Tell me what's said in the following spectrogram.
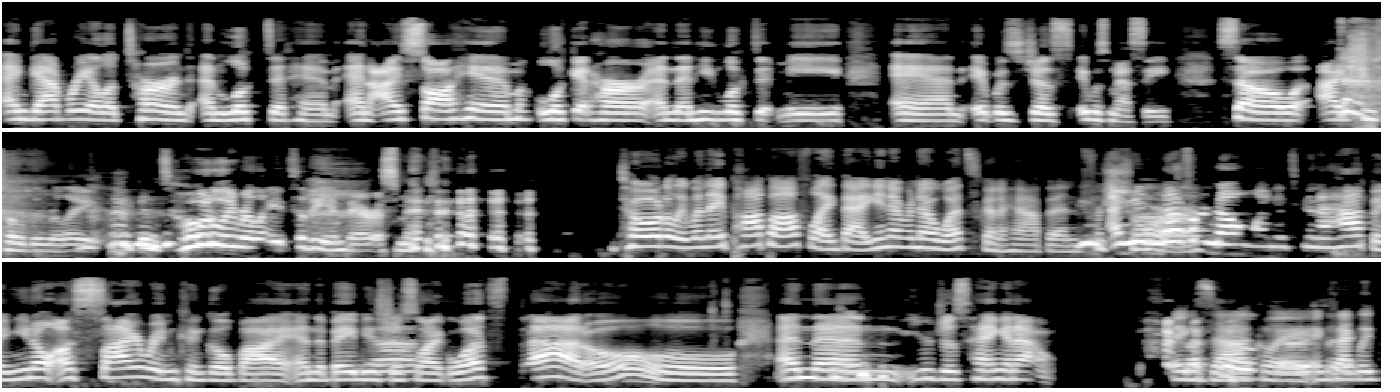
And Gabriella turned and looked at him, and I saw him look at her, and then he looked at me, and it was just, it was messy. So I can totally relate. I can totally relate to the embarrassment. Totally. When they pop off like that, you never know what's going to happen. For and sure. you never know when it's going to happen. You know, a siren can go by and the baby's Yes. just like, what's that? Oh. And then you're just hanging out. exactly exactly.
